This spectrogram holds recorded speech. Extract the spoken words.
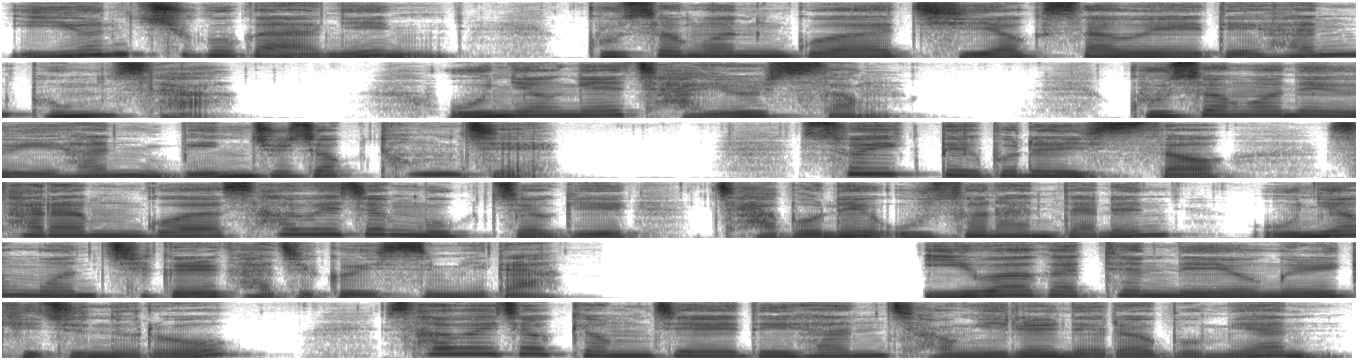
이윤 추구가 아닌 구성원과 지역사회에 대한 봉사, 운영의 자율성, 구성원에 의한 민주적 통제, 수익 배분에 있어 사람과 사회적 목적이 자본에 우선한다는 운영 원칙을 가지고 있습니다. 이와 같은 내용을 기준으로 사회적 경제에 대한 정의를 내려보면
